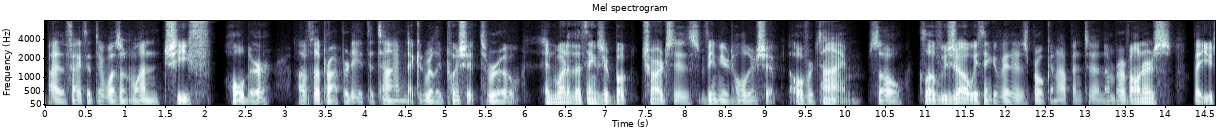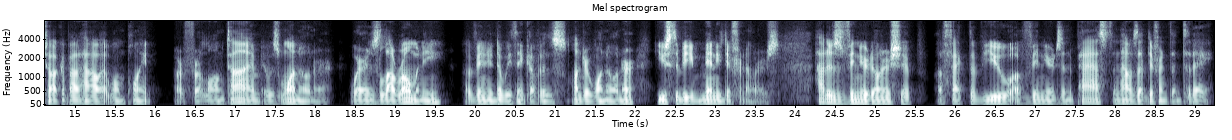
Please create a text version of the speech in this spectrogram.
by the fact that there wasn't one chief holder of the property at the time that could really push it through and one of the things your book charts is vineyard holdership over time. So Clos Vougeot, we think of it as broken up into a number of owners, but you talk about how at one point or for a long time it was one owner, whereas La Romanée, a vineyard that we think of as under one owner, used to be many different owners. How does vineyard ownership affect the view of vineyards in the past, and how is that different than today?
